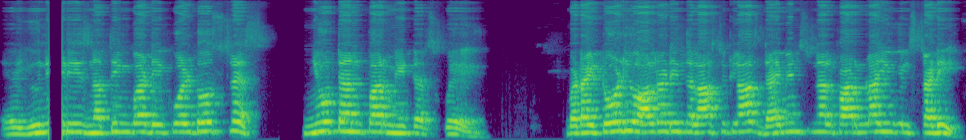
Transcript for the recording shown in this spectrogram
A unit is nothing but equal to stress, Newton per meter square. But I told you already in the last class, dimensional formula you will study.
